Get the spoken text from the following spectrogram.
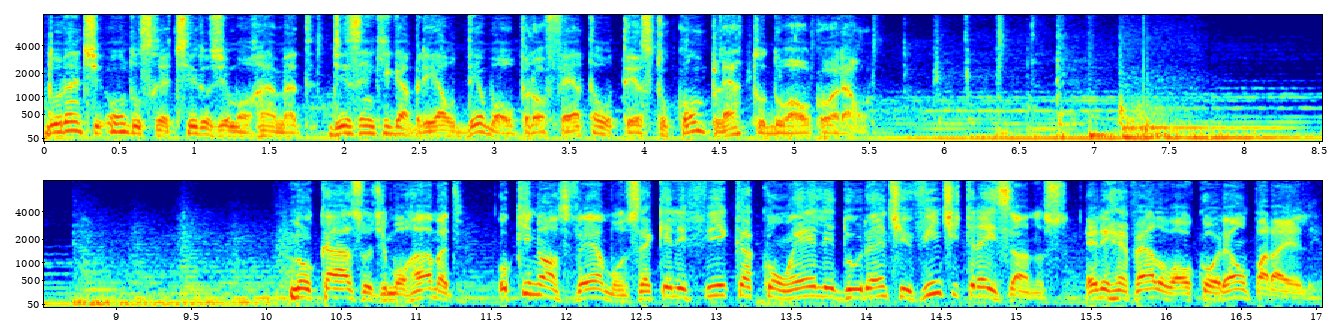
Durante um dos retiros de Mohammed, dizem que Gabriel deu ao profeta o texto completo do Alcorão. No caso de Mohammed, o que nós vemos é que ele fica com ele durante 23 anos. Ele revela o Alcorão para ele.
